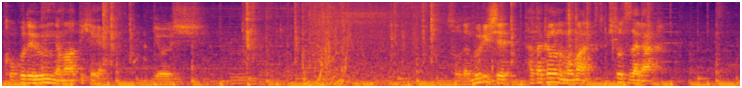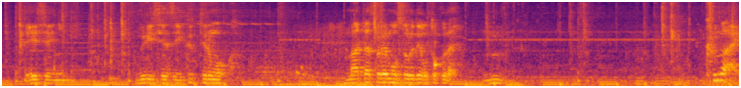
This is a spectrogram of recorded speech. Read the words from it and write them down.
ここで運が回ってきたがよし。そうだ無理して戦うのもまあ一つだが冷静に無理せず行くっていうのもまたそれもそれで男だよ。うん。区内。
